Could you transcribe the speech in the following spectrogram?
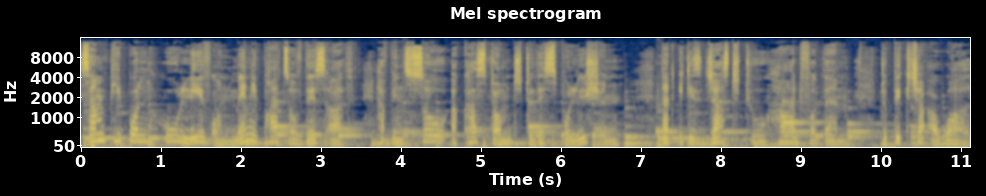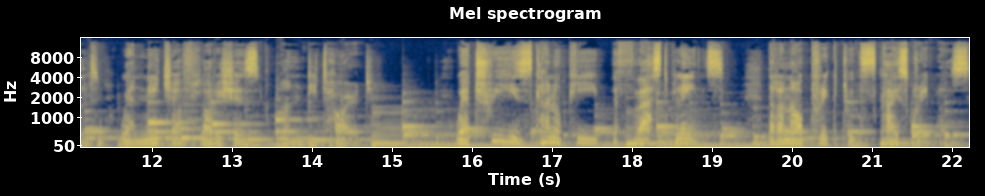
Some people who live on many parts of this earth have been so accustomed to this pollution that it is just too hard for them to picture a world where nature flourishes undeterred, where trees canopy the vast plains that are now pricked with skyscrapers,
